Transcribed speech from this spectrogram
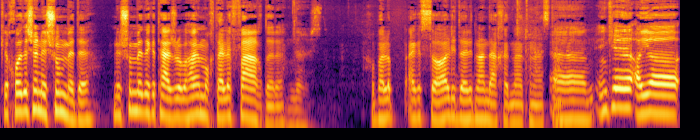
که خودشو نشون بده. نشون بده که تجربه های مختلف فرق داره. درست. خب حالا اگه سوالی دارید من در خدمتتون هستم. اینکه آیا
